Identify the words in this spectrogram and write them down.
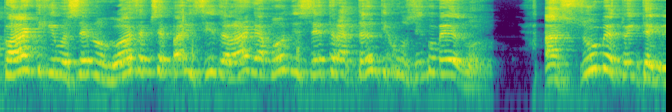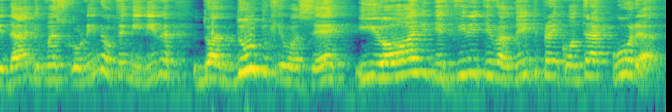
parte que você não gosta é de ser parecido. Larga a mão de ser tratante consigo mesmo. Assume a tua integridade masculina ou feminina do adulto que você é e olhe definitivamente para encontrar cura.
